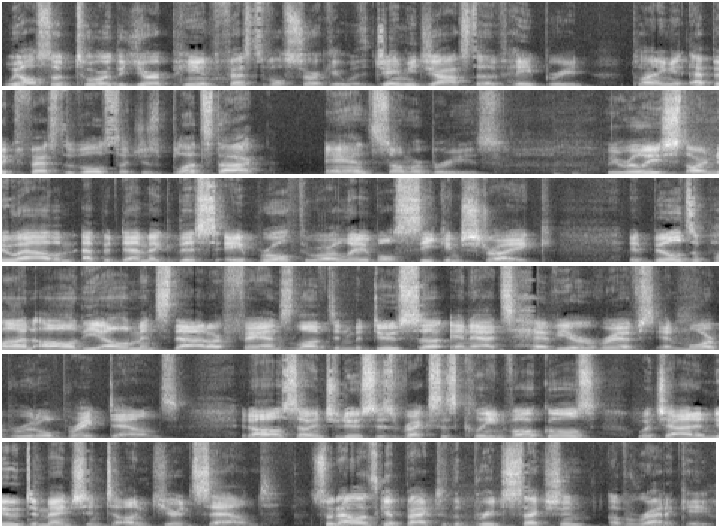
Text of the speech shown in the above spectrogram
We also toured the European festival circuit with Jamey Jasta of Hatebreed, playing at epic festivals such as Bloodstock and Summer Breeze. We released our new album Epidemic this April through our label Seek and Strike. It builds upon all the elements that our fans loved in Medusa and adds heavier riffs and more brutal breakdowns. It also introduces Rex's clean vocals, which add a new dimension to Uncured sound. So now let's get back to the bridge section of Eradicate.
